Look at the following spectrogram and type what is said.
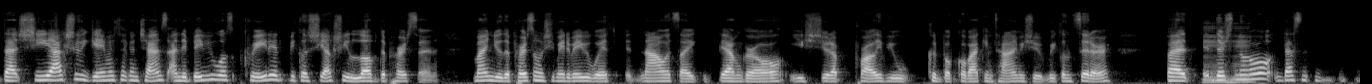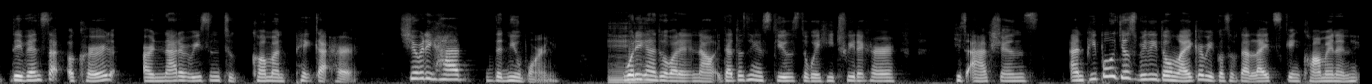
that she actually gave him a second chance and the baby was created because she actually loved the person. Mind you, the person who she made a baby with, now it's like, damn girl, you should have probably, if you could go back in time, you should reconsider. But there's Mhm. no, that's the events that occurred are not a reason to come and pick at her. She already had the newborn what Mm-hmm. are you gonna do about it now? That doesn't excuse the way he treated her, his actions, and people just really don't like her because of that light skin comment, and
